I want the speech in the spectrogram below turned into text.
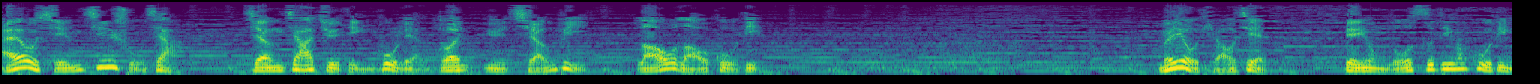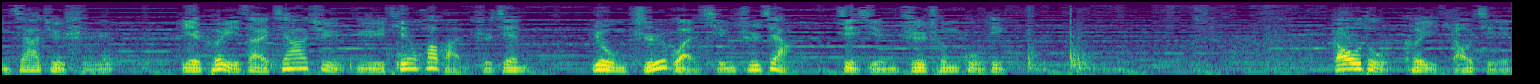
L 型金属架将家具顶部两端与墙壁牢牢固定。没有条件，便用螺丝钉固定家具时，也可以在家具与天花板之间用直管型支架进行支撑固定，高度可以调节。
